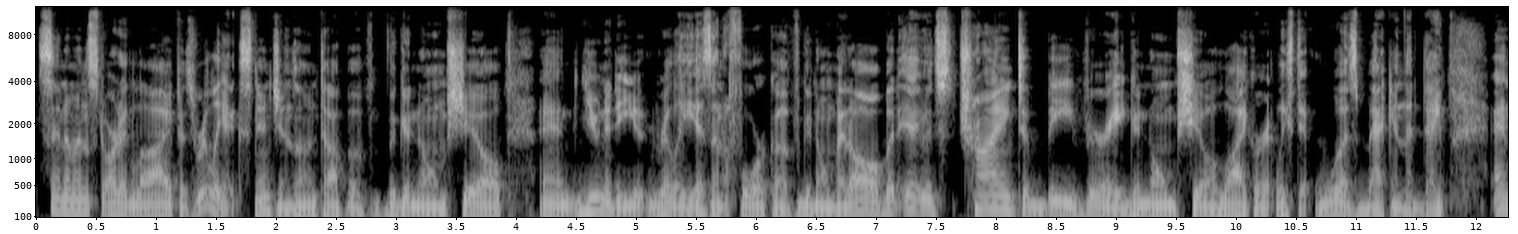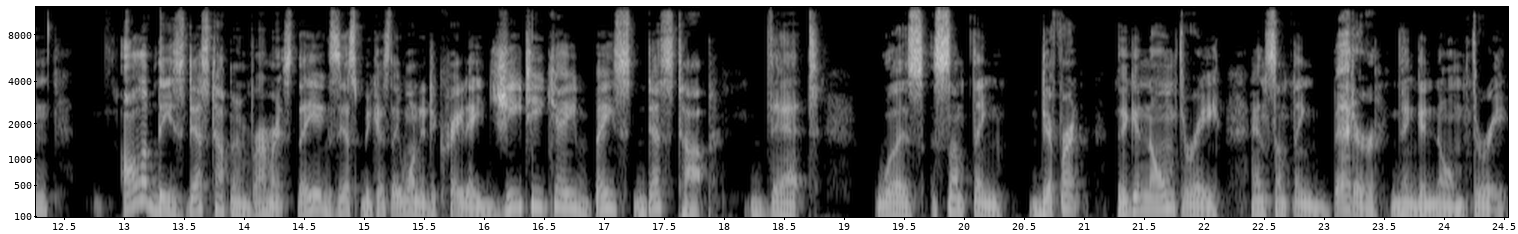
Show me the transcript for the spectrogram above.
Cinnamon started life as really extensions on top of the GNOME shell. And Unity really isn't a fork of GNOME at all, but it's trying to be very GNOME shell like, or at least it was back in the day. And all of these desktop environments, they exist because they wanted to create a GTK based desktop that was something different than GNOME 3 and something better than GNOME 3.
